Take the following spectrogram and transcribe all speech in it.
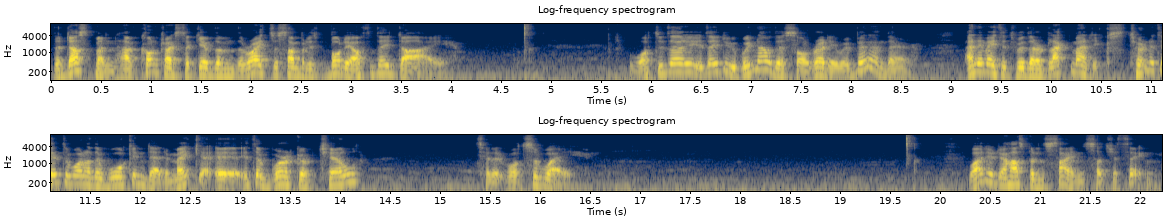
the dustmen, have contracts that give them the right to somebody's body after they die. What do they, they do? We know this already. We've been in there. Animate it with their black magics. Turn it into one of the walking dead. Make it, a work of chill till it rots away. Why did your husband sign such a thing?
